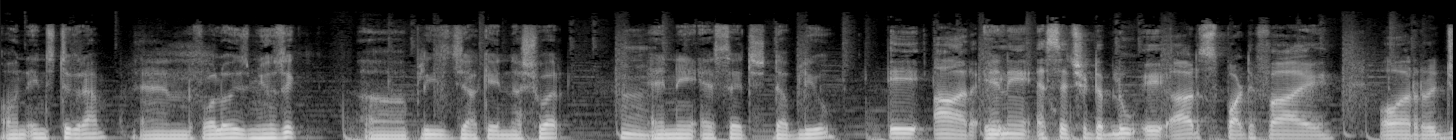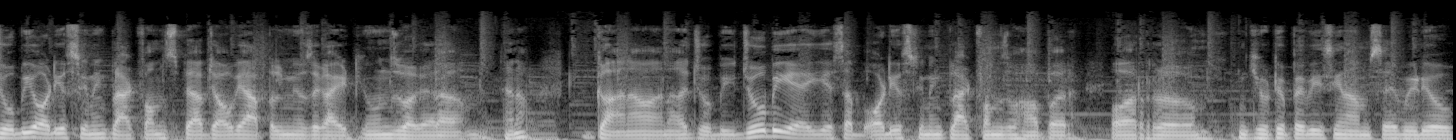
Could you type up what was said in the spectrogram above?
on Instagram and follow his music. Uh, जाके Nashwar N A S H W A R N A S H W A R Spotify और जो भी ऑडियो स्ट्रीमिंग प्लेटफॉर्म्स पे आप जाओगे एप्पल म्यूज़िक आई वगैरह है ना? गाना वाना जो भी जो भी है ये सब ऑडियो स्ट्रीमिंग प्लेटफॉर्म्स वहाँ पर। और यूट्यूब पे भी इसी नाम से वीडियो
